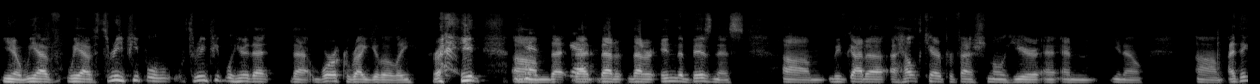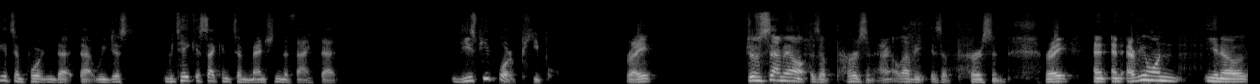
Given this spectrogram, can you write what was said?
you know we have we have three people three people here that that work regularly, right? Um, that yeah. that that that are in the business. Um, we've got a, a healthcare professional here, and, and you know, um, I think it's important that that we just we take a second to mention the fact that these people are people, right? Josef Samael is a person. Ariel Levy is a person, right? And and everyone, you know,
